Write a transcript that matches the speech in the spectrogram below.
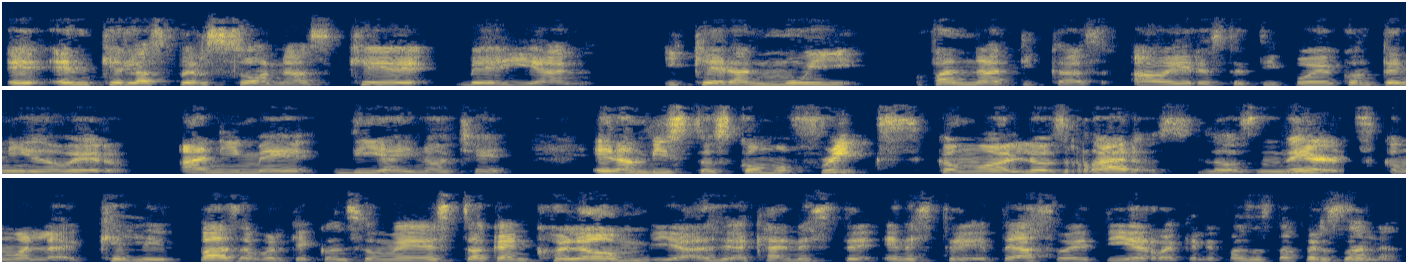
en que las personas que veían y que eran muy fanáticas a ver este tipo de contenido, ver anime día y noche, eran vistos como freaks, como los raros, los nerds, como la, ¿qué le pasa? Porque consume esto acá en Colombia, acá en este, en este pedazo de tierra, ¿qué le pasa a esta persona?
